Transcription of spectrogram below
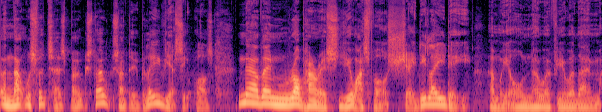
and that was for Tesboke Stokes, I do believe. Yes, it was. Now then, Rob Harris, you asked for Shady Lady, and we all know a few of them.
